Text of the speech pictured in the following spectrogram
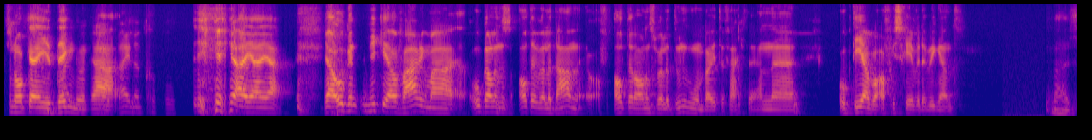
knokken en je ding doen. Ja. Island gevoel. ja, ja, ja. Ja, ook een unieke ervaring, maar ook al eens altijd willen doen, of altijd al eens willen doen, gewoon buiten vechten. En uh, ook die hebben we afgeschreven dit weekend. Nice.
